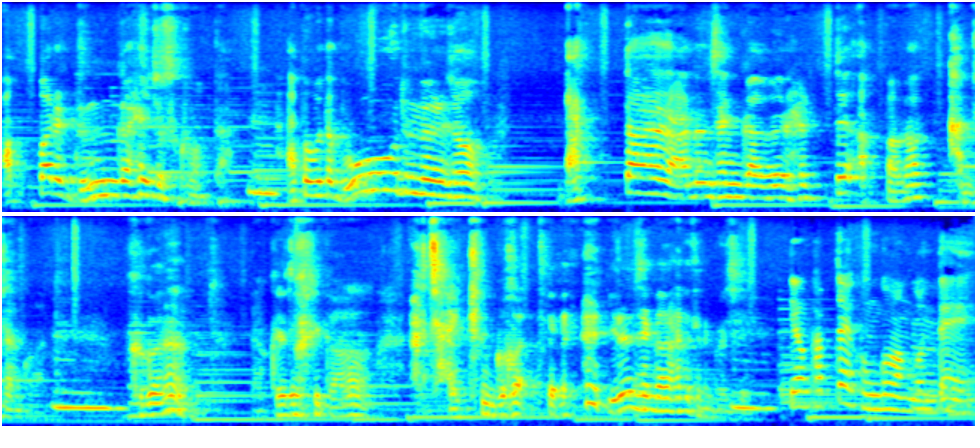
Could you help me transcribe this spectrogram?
아빠를 능가해줘서 고맙다. 음. 아빠보다 모든 면에서 낫다라는 생각을 할 때 아빠가 감사한 것 같아. 음. 그거는 야, 그래도 우리가 잘큰것 같아. 이런 생각을 하게 되는 거지. 음. 이건 갑자기 궁금한 건데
